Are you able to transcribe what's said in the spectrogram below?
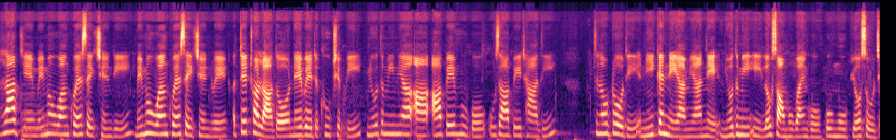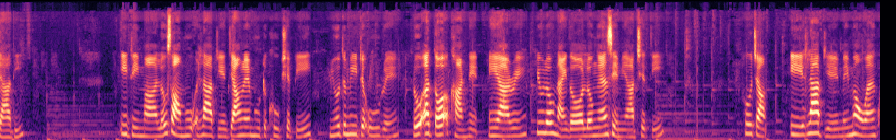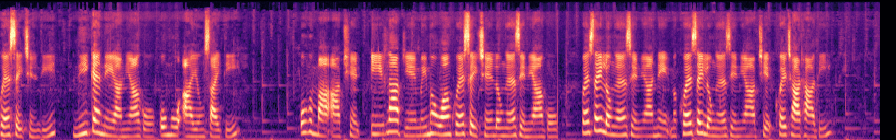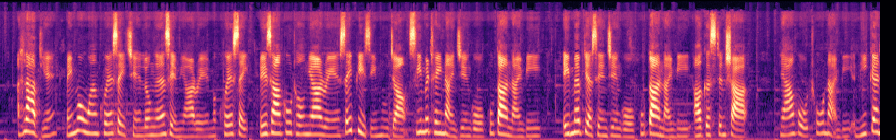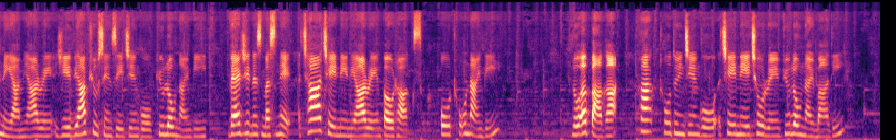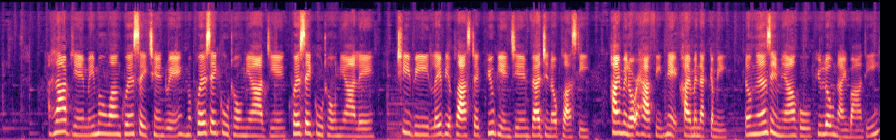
အလှပြင်မိမဝမ်းခွဲစိတ်ခြင်းသည်မိမဝမ်းခွဲစိတ်ခြင်းတွင်အတစ်ထွက်လာသောနယ်ပယ်တစ်ခုဖြစ်ပြီးမျိုးသမီးများအားအားပေးမှုကိုဦးစားပေးထားသည်ကျွန်ုပ်တို့သည်အနီးကပ်နေရာများနှင့်အမျိုးသမီး၏လှုပ်ဆောင်မှုပိုင်းကိုပုံမူပြောဆိုကြသည်ဤဒီမှာလှုပ်ဆောင်မှုအလှပြင်ပြောင်းလဲမှုတစ်ခုဖြစ်ပြီးမျိုးသမီးတဦးတွင်လိုအပ်သောအခါနှင့်နေရာတွင်ပြုလုပ်နိုင်သောလုပ်ငန်းစဉ်များဖြစ်သည်ထို့ကြောင့်ဤအလှပြင်မိမဝမ်းခွဲစိတ်ခြင်းသည် နီးကပ်နေရာများကိုပုံမအာယုံဆိုင်သည်ဥပမာအားဖြင့်ဤအလှပြင်မိမဝမ်းခွဲစိတ်ခြင်းလုပ်ငန်းစဉ်များကိုခွဲစိတ်လုပ်ငန်းစဉ်များနှင့်မခွဲစိတ်လုပ်ငန်းစဉ်များအဖြစ်ခွဲခြားထားသည်အလှပြင်မိမဝမ်းခွဲစိတ်ခြင်းလုပ်ငန်းစဉ်များတွင်မခွဲစိတ်လေစာကုထုံးများတွင်စိတ်ဖိစီးမှုကြောင့်စီးမထိန်နိုင်ခြင်းကိုကုသနိုင်ပြီးအိမ်မက်ပြတ်ဆင်းခြင်းကိုကုသနိုင်ပြီးအာဂစတင်ရှာများကိုထိုးနိုင်ပြီးအနီးကပ်နေရာများတွင်အရေပြားဖြူစင်စေခြင်းကိုပြုလုပ်နိုင်ပြီး vaginismus နှင့်အခြားအခြေအနေများတွင် Botox ပိုထိုးနိုင်သည်လိုအပ်ပါက crack ထိုးသွင်းခြင်းကိုအခြေအနေချို့တွင် ပြုလုပ်နိုင်ပါသည်အလှပြင်မိမဝမ်းခွဲစိတ်ခြင်းတွင် မခွဲစိတ်ကုထုံးများအပြင်ခွဲစိတ်ကုထုံးများလည်း TB labiaplastic ပြုပြင်ခြင်း vaginoplasty hymenoplasty နှင့် hymenectomy လုပ်ငန်းစဉ်များကိုပြုလုပ်နိုင်ပါသည်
